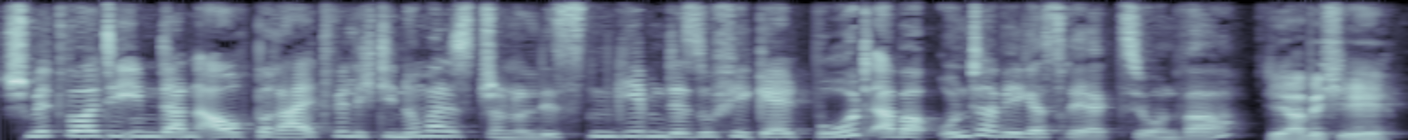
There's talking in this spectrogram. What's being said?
Schmidt wollte ihm dann auch bereitwillig die Nummer des Journalisten geben, der so viel Geld bot, aber Unterwegers Reaktion war. Die habe ich eh.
